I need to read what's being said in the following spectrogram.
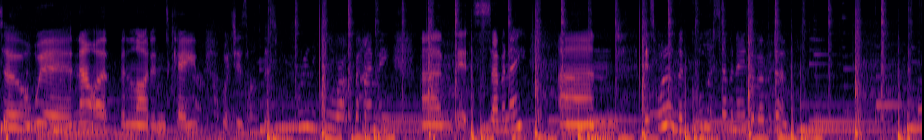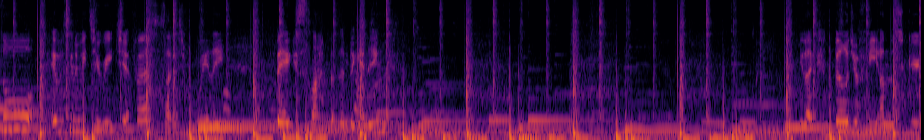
So we're now at Bin Laden's cave, which is this really cool rock behind me. Um, it's 7A and it's one of the coolest 7As I've ever done. I thought it was going to be too reachy at first, it's like this really big slap at the beginning. You like build your feet on the scoop,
